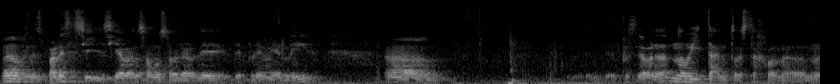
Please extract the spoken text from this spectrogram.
Bueno, pues les parece si, si avanzamos a hablar de, de Premier League. Pues la verdad no vi tanto esta jornada. ¿no?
